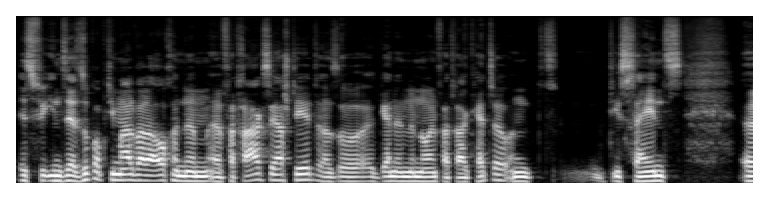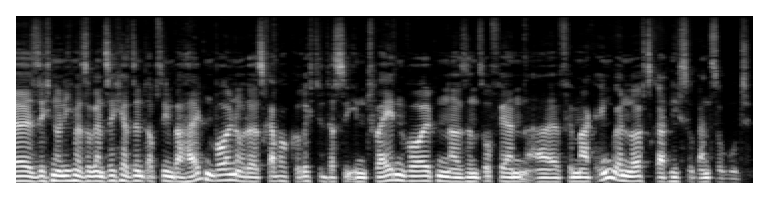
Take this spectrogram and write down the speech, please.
ist für ihn sehr suboptimal, weil er auch in einem äh, Vertragsjahr steht, also gerne einen neuen Vertrag hätte und die Saints äh, sich noch nicht mal so ganz sicher sind, ob sie ihn behalten wollen oder es gab auch Gerüchte, dass sie ihn traden wollten. Also insofern äh, für Mark Ingram läuft es gerade nicht so ganz so gut.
